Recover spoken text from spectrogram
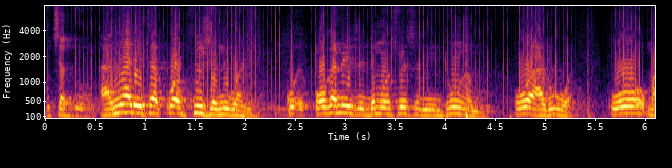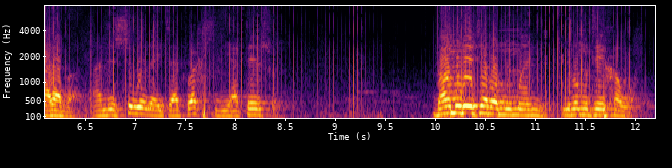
mukyaddumu ani aleeta confusion wano organize a demonstration in Tungam or Arua or Malaba and see whether it attracts the attention. Bamuleta Bamumani, Nibamutekawa.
